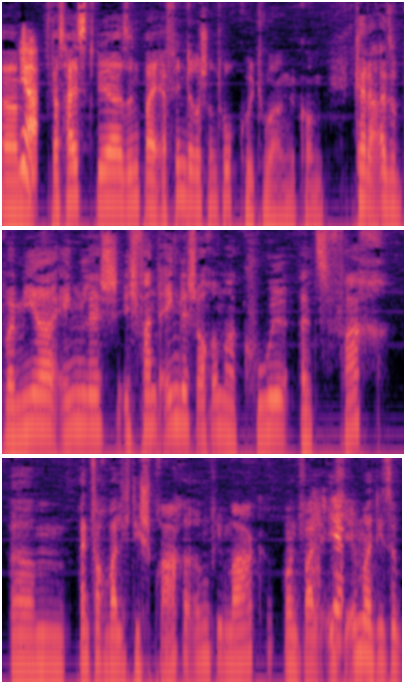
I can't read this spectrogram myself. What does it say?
Ähm, Ja. Das heißt, wir sind bei erfinderisch und Hochkultur angekommen. Keine, also bei mir Englisch, ich fand Englisch auch immer cool als Fach, ähm, einfach weil ich die Sprache irgendwie mag und weil ich Ja. immer diese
